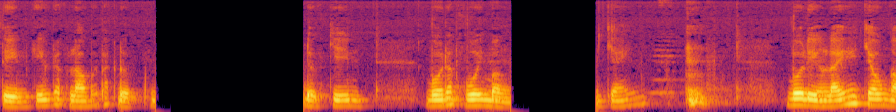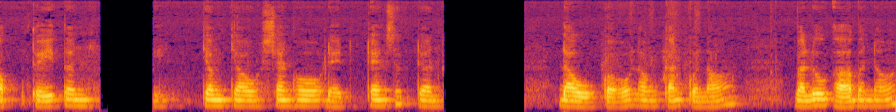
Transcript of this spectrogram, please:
tìm kiếm rất lâu mới bắt được được chim. Vua rất vui mừng, chán. vua liền lấy châu ngọc, thủy tinh, chân châu, san hô để trang sức trên đầu, cổ, lông, cánh của nó và luôn ở bên nó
